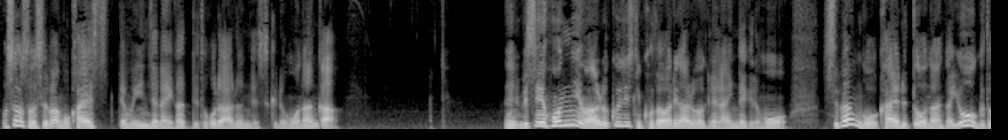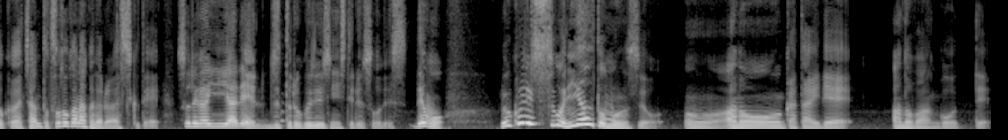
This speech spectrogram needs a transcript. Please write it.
もうそろそろ背番号返してもいいんじゃないかっていうところはあるんですけども、なんか、ね、別に本人は61にこだわりがあるわけじゃないんだけども、背番号を変えるとなんか用具とかがちゃんと届かなくなるらしくて、それが嫌でずっと61にしてるそうです。でも、61すごい似合うと思うんですよ。うん、あの、ガタイで、あの番号って。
